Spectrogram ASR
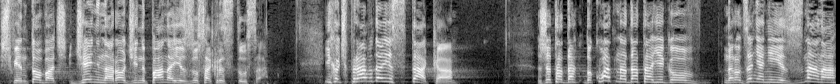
świętować Dzień Narodzin Pana Jezusa Chrystusa. I choć prawda jest taka, że ta da dokładna data Jego narodzenia nie jest znana,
